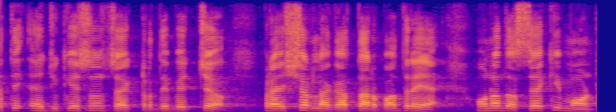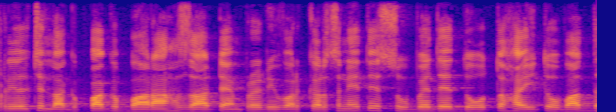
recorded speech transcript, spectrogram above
ਅਤੇ ਐਜੂਕੇਸ਼ਨ ਸੈਕਟਰ ਦੇ ਵਿੱਚ ਪ੍ਰੈਸ਼ਰ ਲਗਾਤਾਰ ਵੱਧ ਰਿਹਾ ਹੈ। ਉਹਨਾਂ ਦੱਸਿਆ ਕਿ ਮੌਂਟਰੀਅਲ 'ਚ ਲਗਭਗ 12000 ਟੈਂਪਰੇਰੀ ਵਰਕਰਸ ਨੇ ਤੇ ਸੂਬੇ ਦੇ 2 ਤਿਹਾਈ ਤੋਂ ਵੱਧ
